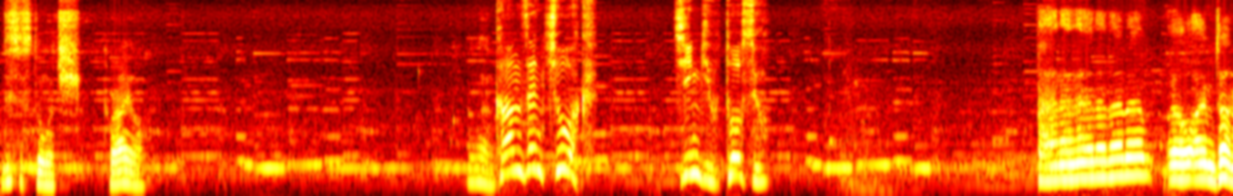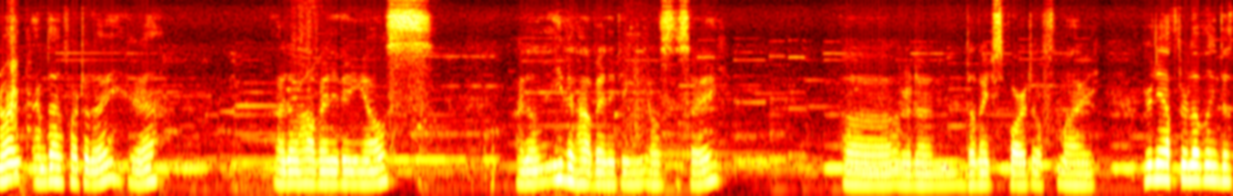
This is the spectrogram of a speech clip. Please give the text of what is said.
This is too much cryo. Well. Well, I'm done, right? I'm done for today, yeah. I don't have anything else. I don't even have anything else to say. Uh, other than the next part of my journey after leveling the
